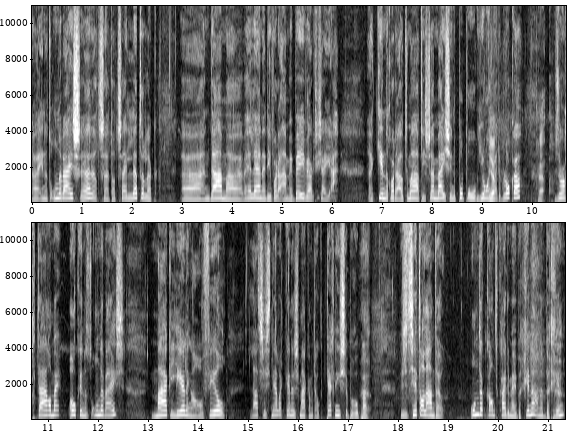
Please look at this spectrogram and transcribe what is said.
Uh, in het onderwijs. Hè, dat, dat zij letterlijk uh, een dame, Helene, die voor de ANWB werkt, die zei ja, uh, kinderen worden automatisch, zijn meisjes in de poppenhoek, jongens Ja. bij de blokken. Ja. Zorg daar al mee, ook in het onderwijs. Maak leerlingen al veel, laat ze sneller kennis maken met ook technische beroepen. Ja. Dus het zit al aan de onderkant, kan je ermee beginnen, aan het begin.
